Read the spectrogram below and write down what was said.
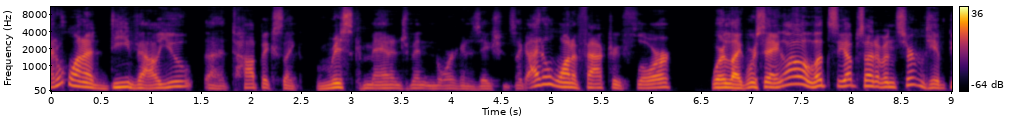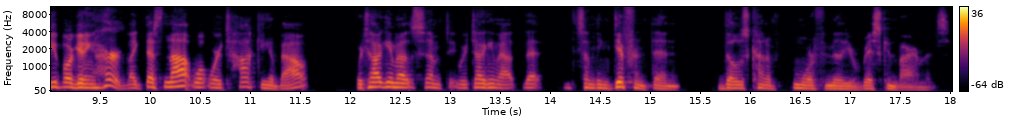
I don't want to devalue uh, topics like risk management and organizations. Like I don't want a factory floor where like we're saying, oh, let's the upside of uncertainty and people are getting hurt. Like that's not what we're talking about. We're talking about something, we're talking about that something different than those kind of more familiar risk environments.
